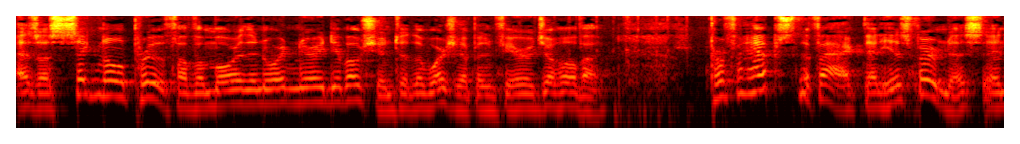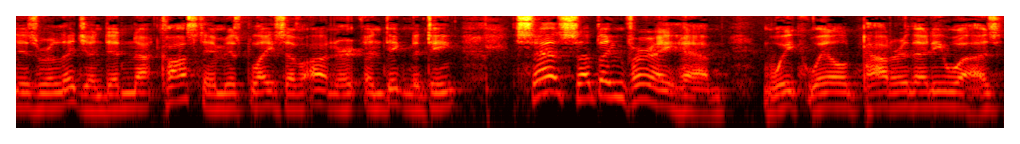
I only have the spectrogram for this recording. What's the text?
as a signal proof of a more than ordinary devotion to the worship and fear of Jehovah. Perhaps the fact that his firmness and his religion did not cost him his place of honor and dignity says something for Ahab, weak willed powder that he was.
